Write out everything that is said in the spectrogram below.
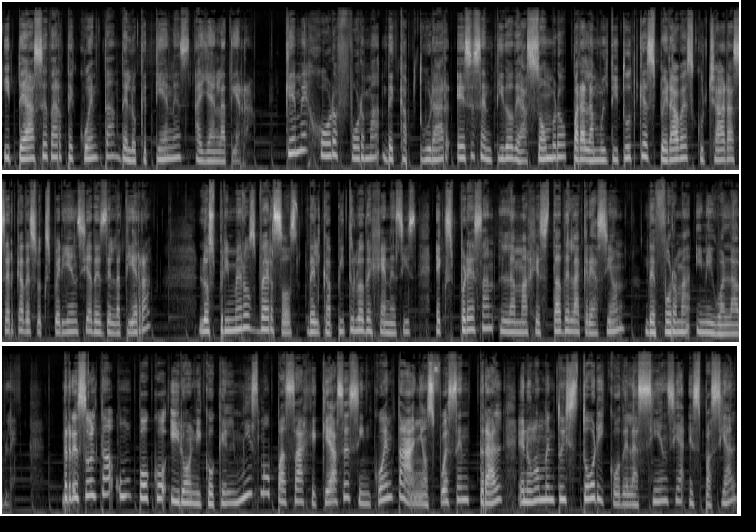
y te hace darte cuenta de lo que tienes allá en la Tierra. ¿Qué mejor forma de capturar ese sentido de asombro para la multitud que esperaba escuchar acerca de su experiencia desde la Tierra? Los primeros versos del capítulo de Génesis expresan la majestad de la creación de forma inigualable. Resulta un poco irónico que el mismo pasaje que hace 50 años fue central en un momento histórico de la ciencia espacial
